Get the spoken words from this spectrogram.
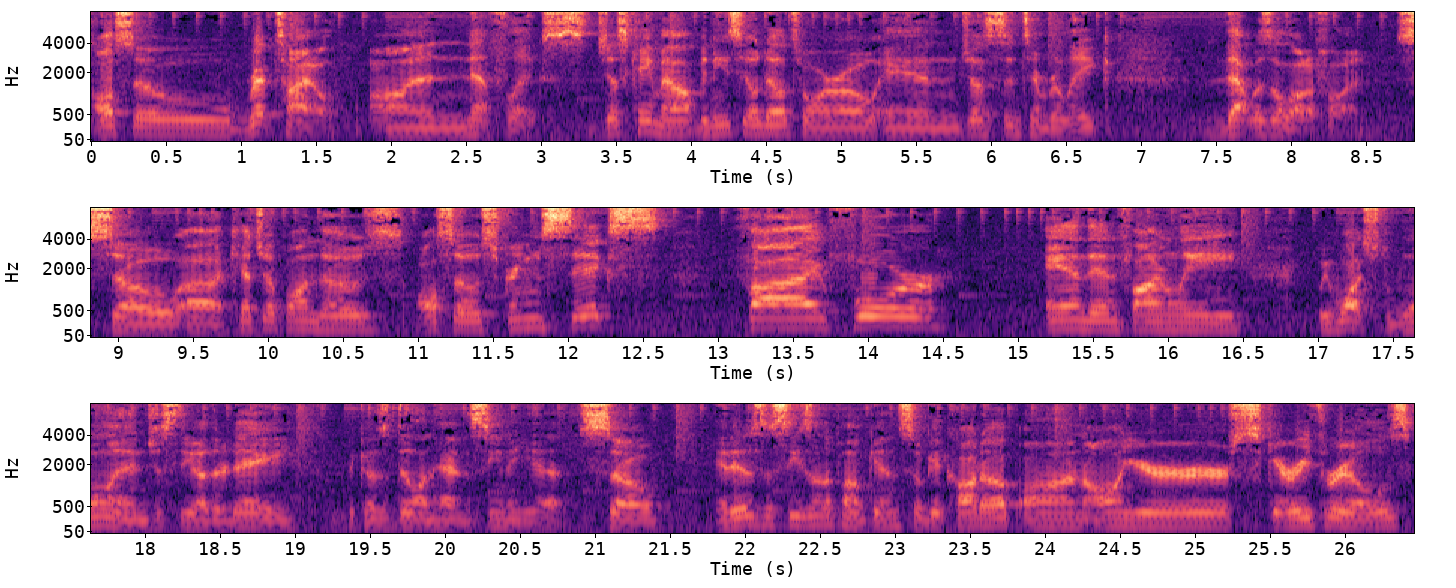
also, Reptile on Netflix just came out. Benicio del Toro and Justin Timberlake. That was a lot of fun. So uh, catch up on those. Also, Scream Six, Five, Four, and then finally we watched one just the other day because Dylan hadn't seen it yet. So it is the season of the pumpkin, so get caught up on all your scary thrills.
